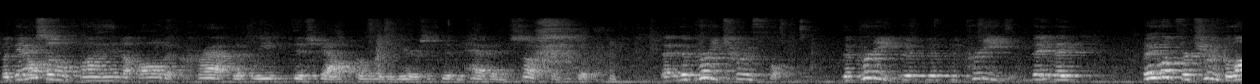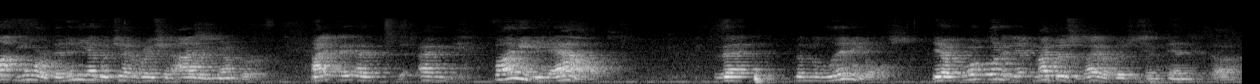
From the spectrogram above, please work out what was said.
But they also don't buy into all the crap that we've dished out over the years that didn't have any substance to it. They're pretty truthful. They're pretty, they're, they're pretty, they, they, they look for truth a lot more than any other generation I remember. I, I, I'm finding out that the millennials, you know, one, of the, my business, I have a business, and, and uh,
